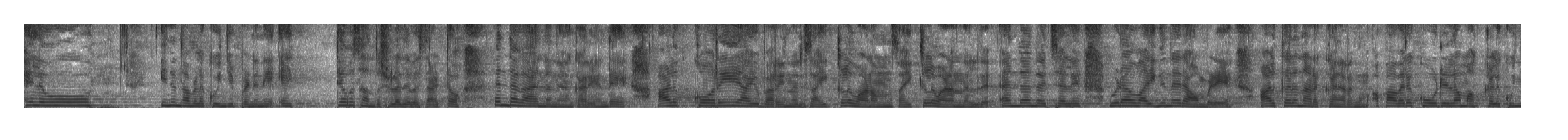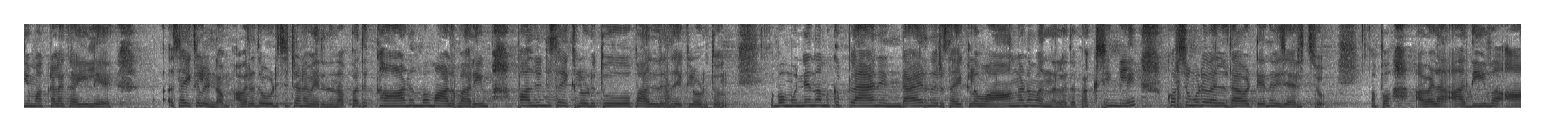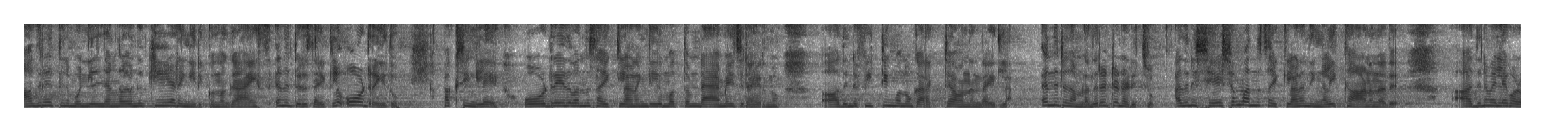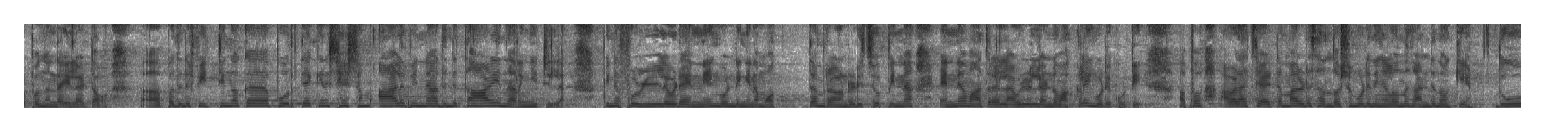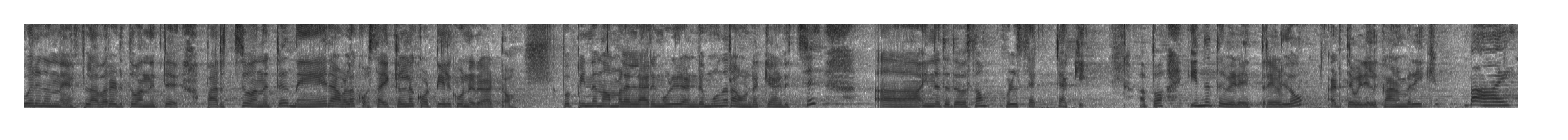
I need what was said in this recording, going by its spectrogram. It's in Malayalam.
ഹലോ ഇന്ന് നമ്മളെ കുഞ്ഞിപ്പെണ്ണിന് ഏറ്റവും സന്തോഷമുള്ള ദിവസമാണ് കേട്ടോ എന്താ കാരണം എന്ന് ഞങ്ങൾക്ക് അറിയണ്ടേ? ആൾ കുറേ ആയി പറയുന്ന ഒരു സൈക്കിൾ വേണം സൈക്കിൾ വേണം എന്നുള്ളത്. എന്താണെന്ന് വെച്ചാൽ ഇവിടെ വൈകുന്നേരം ആകുമ്പോഴേ ആൾക്കാർ നടക്കാൻ ഇറങ്ങും. അപ്പോൾ അവരെ കൂടെയുള്ള മക്കൾ കുഞ്ഞു മക്കളെ കയ്യിൽ സൈക്കിൾ ഉണ്ടാവും. അവരത് ഓടിച്ചിട്ടാണ് വരുന്നത്. അപ്പോൾ അത് കാണുമ്പം ആൾ പറയും പാലിന്റെ സൈക്കിൾ കൊടുത്തു പാലിന്റെ സൈക്കിൾ കൊടുത്തു അപ്പോൾ മുന്നേ നമുക്ക് പ്ലാൻ ഉണ്ടായിരുന്ന ഒരു സൈക്കിൾ വാങ്ങണം എന്നുള്ളത്. പക്ഷേങ്കിൽ കുറച്ചും കൂടി വലുതാവട്ടെ എന്ന് വിചാരിച്ചു. അപ്പോൾ അവൾ അതീവ ആഗ്രഹത്തിന് മുന്നിൽ ഞങ്ങൾ അങ്ങ് കീഴടങ്ങിയിരിക്കുന്നു ഗായ്സ് എന്നിട്ടൊരു സൈക്കിൾ ഓർഡർ ചെയ്തു. പക്ഷേങ്കിലേ ഓർഡർ ചെയ്ത് വന്ന സൈക്കിളാണെങ്കിൽ മൊത്തം ഡാമേജ്ഡ് ആയിരുന്നു. അതിന്റെ ഫിറ്റിംഗ് ഒന്നും കറക്റ്റ് ആവുന്നുണ്ടായില്ല. എന്നിട്ട് നമ്മളത് റിട്ടേൺ അടിച്ചു. അതിന് ശേഷം വന്ന സൈക്കിളാണ് നിങ്ങൾ ഈ കാണുന്നത്. അതിന് വലിയ കുഴപ്പമൊന്നും ഉണ്ടായില്ല കേട്ടോ. അപ്പോൾ അതിന്റെ ഫിറ്റിംഗ് ഒക്കെ പൂർത്തിയാക്കിയതിന് ശേഷം ആൾ പിന്നെ അതിന്റെ താഴെ നിന്ന് ഇറങ്ങിയിട്ടില്ല. പിന്നെ ഫുള്ള് ഇവിടെ എന്നെയും കൊണ്ട് ഇങ്ങനെ മൊത്തം റൗണ്ട് അടിച്ചു. പിന്നെ എന്നെ മാത്രമല്ല അവിടെയുള്ള രണ്ട് മക്കളെയും കൂടി കൂട്ടി. അപ്പോൾ അവൾ ആ ചേട്ടന്മാരുടെ സന്തോഷം കൂടി നിങ്ങളൊന്ന് കണ്ടു നോക്കിയേ. ദൂരെ നിന്ന് ഫ്ലവർ എടുത്ത് വന്നിട്ട് പറിച്ച് വന്നിട്ട് നേരെ അവളെ സൈക്കിളിനെ കൊട്ടിയിൽ കൊണ്ടിടുക കേട്ടോ. അപ്പോൾ പിന്നെ നമ്മളെല്ലാവരും കൂടി രണ്ട് മൂന്ന് റൗണ്ടൊക്കെ അടിച്ച് ഇന്നത്തെ ദിവസം ഫുൾ സെറ്റാക്കി അപ്പോൾ ഇന്നത്തെ വീഡിയോ ഇത്രയേ ഉള്ളൂ. അടുത്ത വീഡിയോയിൽ കാണുമ്പോഴേക്കും. Bye.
